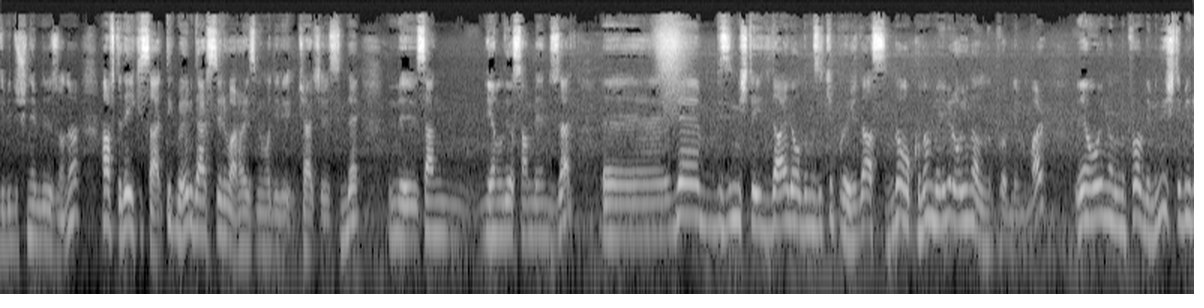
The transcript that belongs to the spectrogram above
gibi düşünebiliriz onu. Haftada iki saatlik böyle bir dersleri var Harizmi modeli çerçevesinde. Ve sen yanılıyorsan beni düzelt. Ee, ve bizim işte dahil olduğumuz iki projede aslında okulun böyle bir oyun alanı problemi var. Ve oyun alanı problemini işte bir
